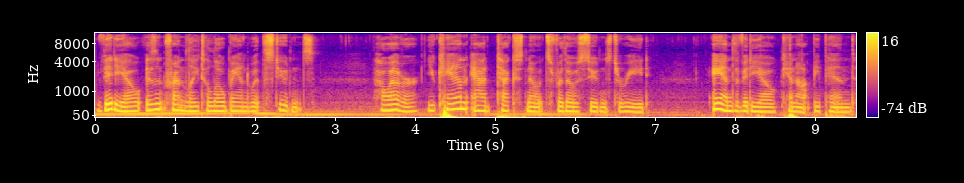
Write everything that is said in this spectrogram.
video isn't friendly to low bandwidth students. However, you can add text notes for those students to read, and the video cannot be pinned.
